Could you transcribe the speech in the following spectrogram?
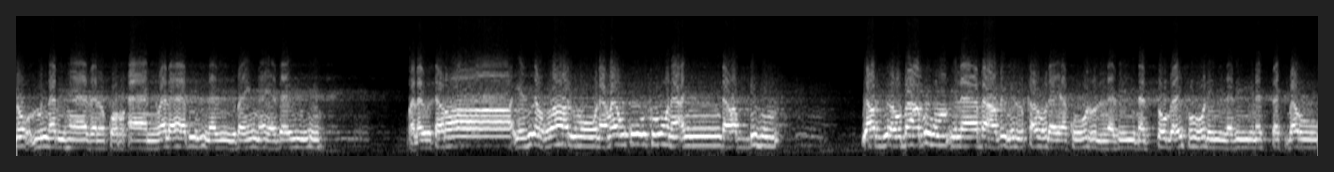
نؤمن بهذا القرآن ولا بالذي بين يديه. ولو ترى إذ الظالمون موقوفون عند ربهم يرجع بعضهم إلى بعض القول يقول الذين استضعفوا للذين استكبروا.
